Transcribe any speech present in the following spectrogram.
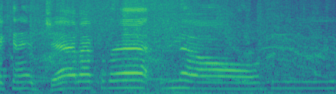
I can hit jab after that? No, dude.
